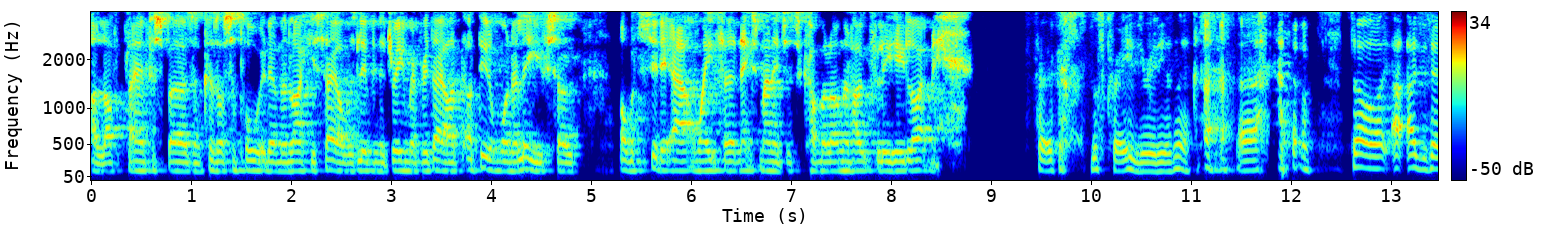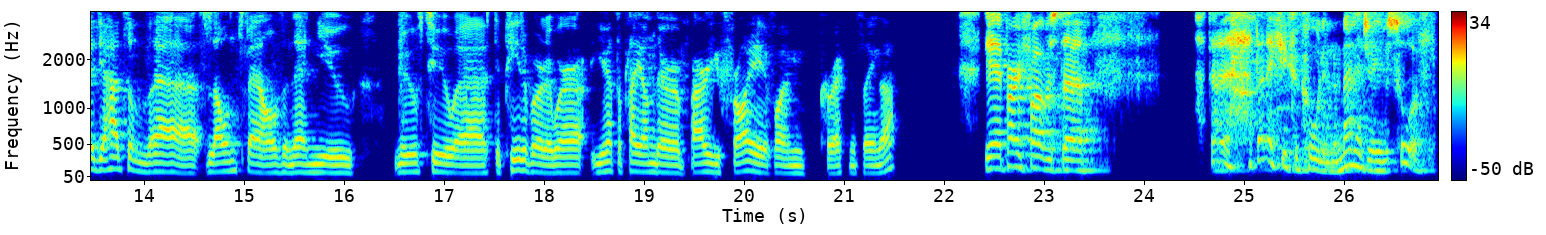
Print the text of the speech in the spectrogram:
I love playing for Spurs and because I supported them and like you say, I was living the dream every day. I, I didn't want to leave, so I would sit it out and wait for the next manager to come along and hopefully he'd like me. just crazy, really, isn't it? uh, so, as you said, you had some uh, loan spells, and then you moved to uh, to Peterborough, where you had to play under Barry Fry, if I'm correct in saying that. Yeah, Barry Fry was the. I don't, know, I don't know if you could call him the manager. He was sort of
